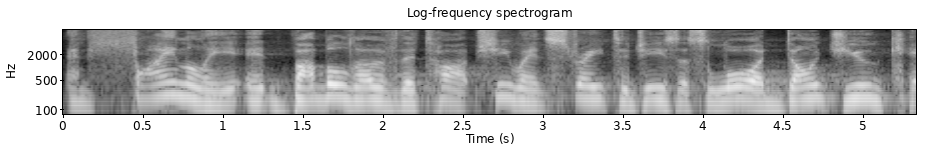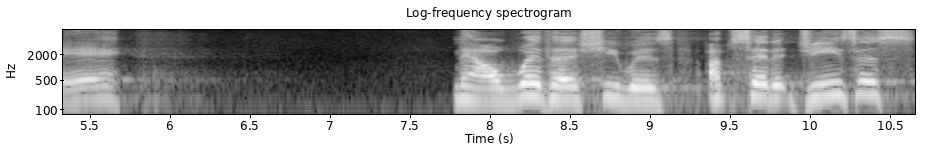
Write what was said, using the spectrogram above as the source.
And finally, it bubbled over the top. She went straight to Jesus Lord, don't you care? Now, whether she was upset at Jesus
